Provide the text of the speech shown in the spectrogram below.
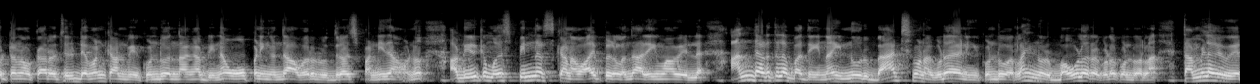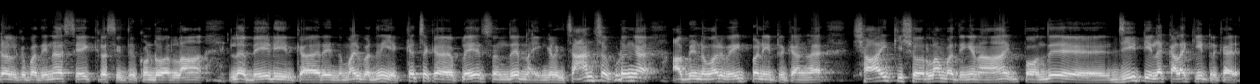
ஓட்டனை உட்கார வச்சுட்டு டெவன் கான்வியை கொண்டு வந்தாங்க அப்படின்னா ஓப்பனிங் வந்து அவரும் ருத்ராஜ் பண்ணி தான் ஆகணும். அப்படி இருக்கும்போது ஸ்பின்னர்ஸ்க்கான வாய்ப்புகள் வந்து அதிகமாகவே இல்லை. அந்த இடத்துல பார்த்தீங்கன்னா இன்னொரு பேட்ஸ்மேனை கூட நீங்கள் கொண்டு வரலாம். இன்னொரு பவுலரை கூட கொண்டு வரலாம். தமிழக வீரர்களுக்கு பார்த்தீங்கன்னா சேக் ரசித்து கொண்டு வரலாம். இல்லை பேடி இருக்காரு. இந்த மாதிரி பார்த்தீங்கன்னா எக்கச்சக்க பிளேயர்ஸ் வந்து நான் எங்களுக்கு சான்ஸை கொடுங்க அப்படின்ற மாதிரி வெயிட் பண்ணிட்டு இருக்காங்க. ஷாய் கிஷோர்லாம் பார்த்தீங்கன்னா இப்போ வந்து ஜிடியில் கலக்கிட்டு இருக்காரு.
